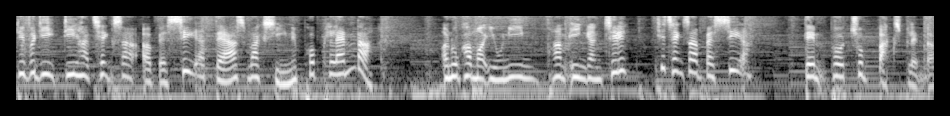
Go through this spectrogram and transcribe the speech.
det er fordi, de har tænkt sig at basere deres vaccine på planter. Og nu kommer ionien frem en gang til. De har tænkt sig at basere den på tobaksplanter.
